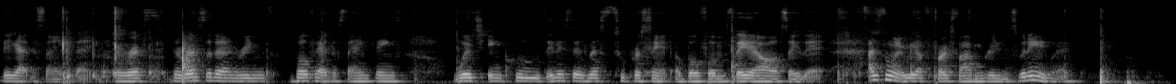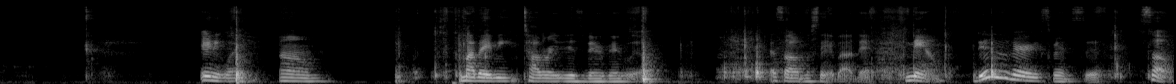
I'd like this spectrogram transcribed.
They got the same thing. The rest the rest of the ingredients both had the same things, which includes and it says less two percent of both of them. They all say that. I just want to read off the first five ingredients. But anyway. Anyway, um my baby tolerated this very, very well. That's all I'm gonna say about that. Now, this is very expensive. So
